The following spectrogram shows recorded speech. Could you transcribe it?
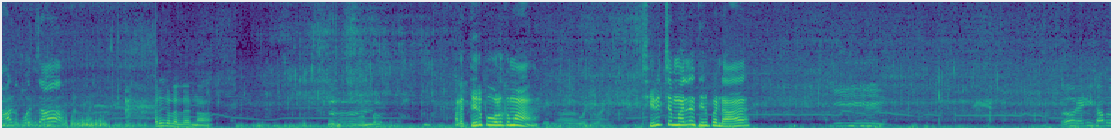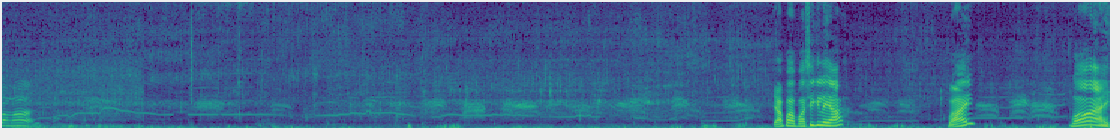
கால் போச்சா? அருகல் இல்லைண்ணா அட திருப்பு ஒழுக்கமா? சிரிச்ச மாதிரி தான் திருப்பேன்டா. ப்ரோ ரெடி சாப்பிடலாமா? ஏப்பா பசிக்கலையா? பாய். பாய்.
